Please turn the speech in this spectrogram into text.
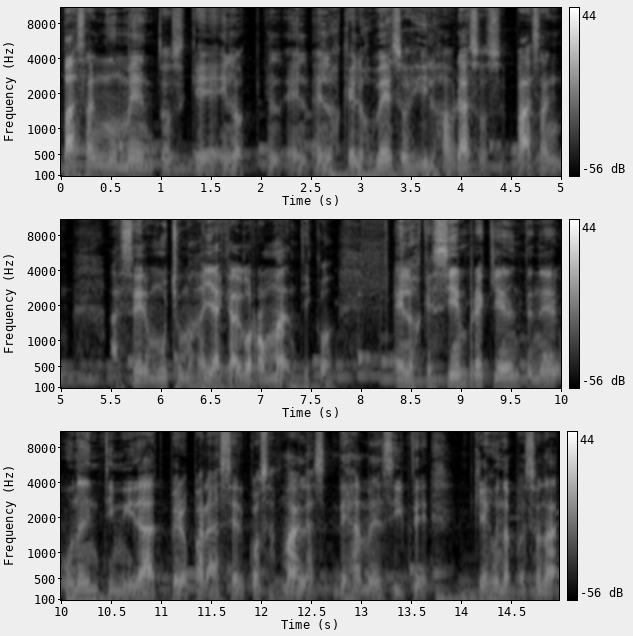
pasan momentos que en, en, los que los besos y los abrazos pasan a ser mucho más allá que algo romántico, en los que siempre quieren tener una intimidad, pero para hacer cosas malas, déjame decirte que es una persona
